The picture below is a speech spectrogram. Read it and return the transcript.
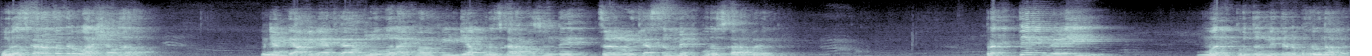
पुरस्कारांचा तर वर्षाव झाला. म्हणजे अगदी अभिनयातल्या ग्लोबल आयकॉन ऑफ इंडिया पुरस्कारापासून ते चळवळीतल्या सम्यक पुरस्कारापर्यंत. प्रत्येक वेळी मन कृतज्ञतेनं भरून आलं.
